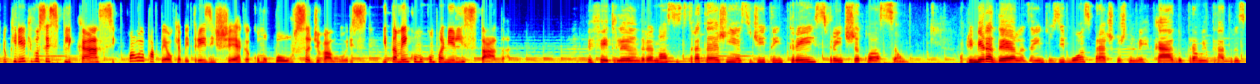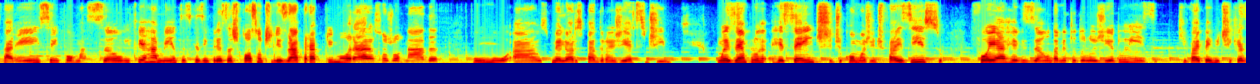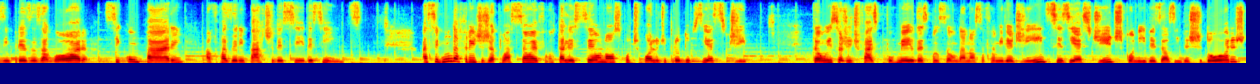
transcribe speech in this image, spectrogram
Eu queria que você explicasse qual é o papel que a B3 enxerga como bolsa de valores e também como companhia listada. Perfeito, Leandra. A nossa estratégia em ESG tem três frentes de atuação. A primeira delas é induzir boas práticas no mercado para aumentar a transparência, informação e ferramentas que as empresas possam utilizar para aprimorar a sua jornada rumo aos melhores padrões de ESG. Um exemplo recente de como a gente faz isso foi a revisão da metodologia do EASY, que vai permitir que as empresas agora se comparem a fazerem parte desse, desse índice. A segunda frente de atuação é fortalecer o nosso portfólio de produtos ESG. Então, isso a gente faz por meio da expansão da nossa família de índices ESG disponíveis aos investidores,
